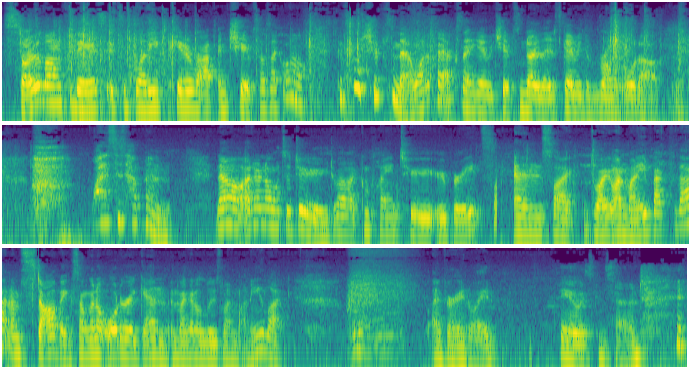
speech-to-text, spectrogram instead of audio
so long for this. It's a bloody pita wrap and chips. I was like, oh, get some chips in there. What if they accidentally gave me chips? No, they just gave me the wrong order. Why does this happen? Now I don't know what to do. Do I like complain to Uber Eats? And it's like, do I get my money back for that? And I'm starving, so I'm gonna order again. Am I gonna lose my money? Like, I'm very annoyed. Theo is concerned.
